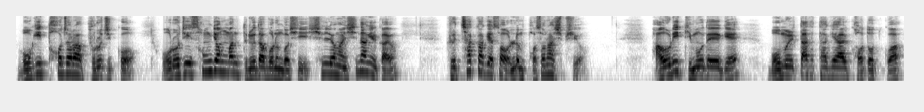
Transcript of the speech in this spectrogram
목이 터져라 부르짖고 오로지 성경만 들여다보는 것이 신령한 신앙일까요? 그 착각에서 얼른 벗어나십시오. 바울이 디모데에게 몸을 따뜻하게 할 겉옷과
